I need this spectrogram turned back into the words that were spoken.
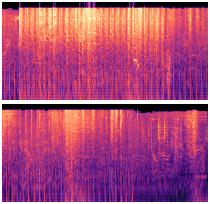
I am taking fire. Taking out more enemies. They'll never shoot through these.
